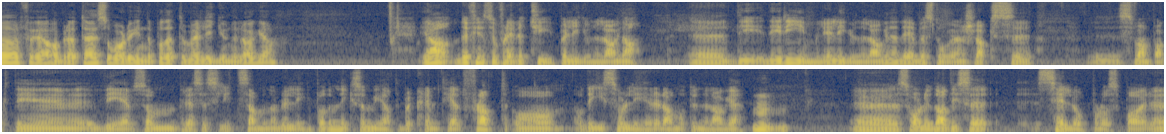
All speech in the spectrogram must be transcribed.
eh, før jeg avbrøt deg, så var du inne på dette med liggeunderlag, ja? Ja, det finnes jo flere typer liggeunderlag, da. Eh, de, de rimelige liggeunderlagene det består av en slags eh, svampaktig vev som presses litt sammen når det ligger på det, men ikke så mye at det blir klemt helt flatt. Og, og det isolerer da mot underlaget. Mm. Eh, så har du da disse selvoppblåsbare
